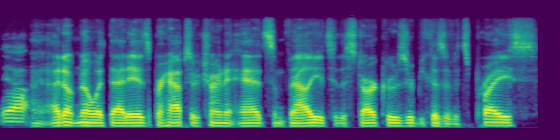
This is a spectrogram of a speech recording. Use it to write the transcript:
Yeah, I, I don't know what that is. Perhaps they're trying to add some value to the Star Cruiser because of its price.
